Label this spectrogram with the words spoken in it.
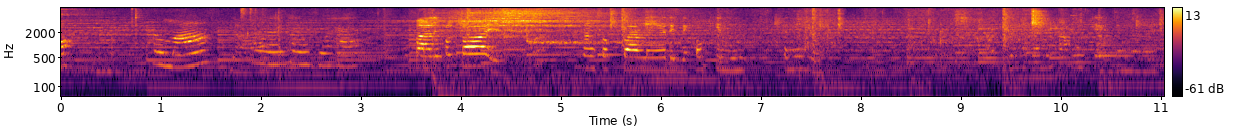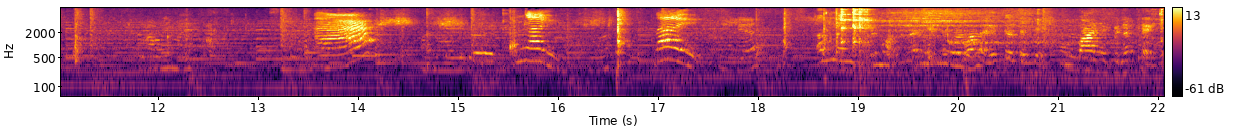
บ่หนูมาทำอะไรทำสิคะปลาเลยป้าก้อยนั่งกับปลาเลยเด็กๆเขากินอันนี้อยู่บ้านยังเป็นน้ำแข็งโด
